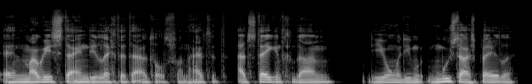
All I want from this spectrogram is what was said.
En Maurice Stijn die legt het uit als van... Hij heeft het uitstekend gedaan. Die jongen die moest daar spelen.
